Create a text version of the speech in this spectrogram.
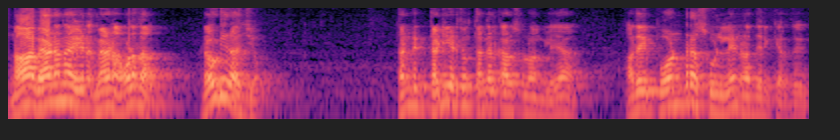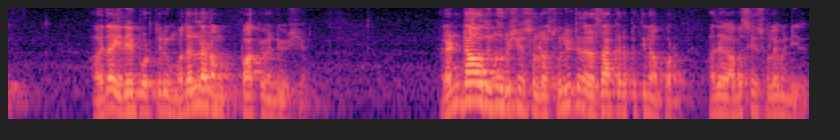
நான் வேணனா என்ன- வேணாம் அவ்வளோதான் ரவுடி ராஜ்யம். தண்டு தடி எடுத்தும் தண்டல்காரர் சொல்லுவாங்க இல்லையா? அதை போன்ற சூழ்நிலை நடந்திருக்கிறது. அதுதான் இதை பொறுத்தவரைக்கும் முதல்ல நம்ம பார்க்க வேண்டிய விஷயம். ரெண்டாவது இன்னொரு விஷயம் சொல்கிறேன் சொல்லிட்டு இந்த ரசாக்கரை பற்றி நான் போகிறேன் அது அவசியம் சொல்ல வேண்டியது.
